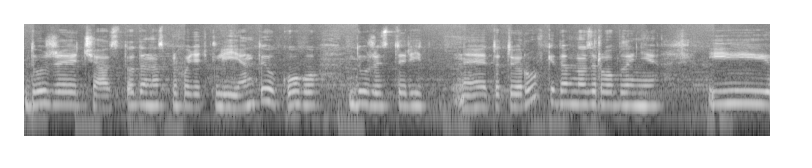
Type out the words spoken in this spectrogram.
дуже часто. До нас приходять клієнти, у кого дуже старі е, татуїровки давно зроблені, і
